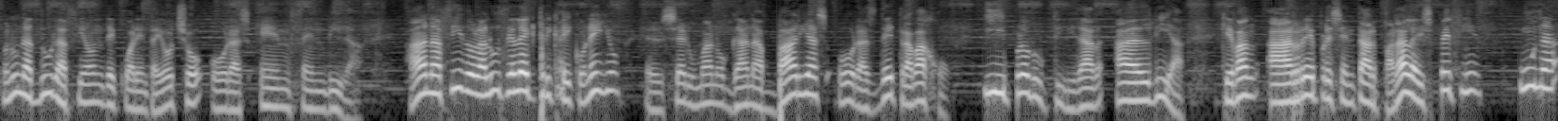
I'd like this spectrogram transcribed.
con una duración de 48 horas encendida. Ha nacido la luz eléctrica y con ello el ser humano gana varias horas de trabajo y productividad al día, que van a representar para la especie una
